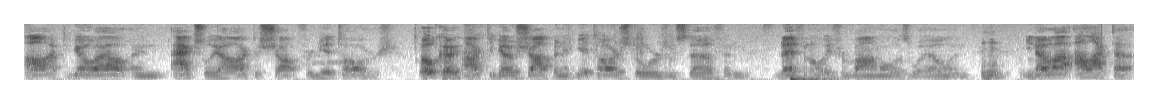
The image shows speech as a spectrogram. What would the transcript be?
I like to go out and actually I like to shop for guitars. Okay. I like to go shopping at guitar stores and stuff, and definitely for vinyl as well. And Mhm. you know, I, I like to.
